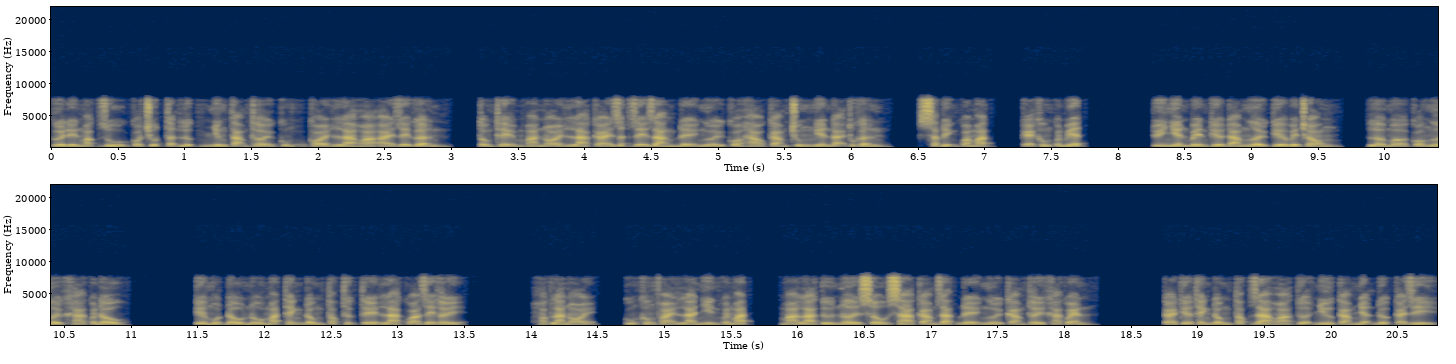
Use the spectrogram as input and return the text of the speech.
cười đến mặc dù có chút tận lực nhưng tạm thời cũng coi là hòa ái dễ gần, tổng thể mà nói là cái rất dễ dàng để người có hảo cảm trung niên đại thúc ân, xác định qua mặt, kẻ không quen biết. Tuy nhiên bên kia đám người kia bên trong, lờ mờ có người khá quen đâu kia một đầu nổ mắt thanh đồng tóc thực tế là quá dễ thấy. Hoặc là nói, cũng không phải là nhìn quen mắt, mà là từ nơi sâu xa cảm giác để người cảm thấy khá quen. Cái kia thanh đồng tóc ra hỏa tựa như cảm nhận được cái gì,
